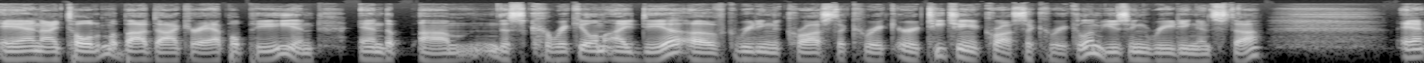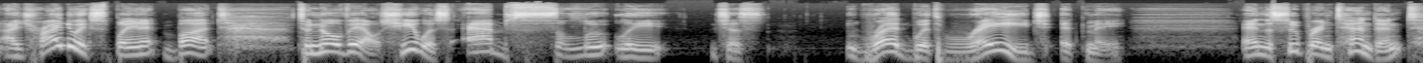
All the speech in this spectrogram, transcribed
And I told them about Dr. Appleby and, and the, um, this curriculum idea of reading across the curriculum or teaching across the curriculum using reading and stuff. And I tried to explain it, but to no avail. She was absolutely just red with rage at me. And the superintendent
